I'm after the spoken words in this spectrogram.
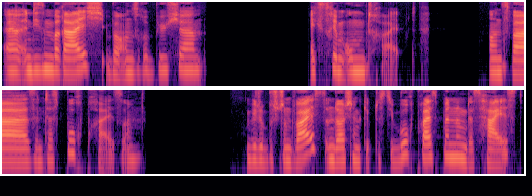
äh, in diesem Bereich über unsere Bücher, extrem umtreibt. Und zwar sind das Buchpreise. Wie du bestimmt weißt, in Deutschland gibt es die Buchpreisbindung. Das heißt,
